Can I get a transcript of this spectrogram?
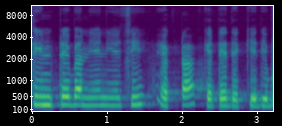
তিনটে বানিয়ে নিয়েছি, একটা কেটে দেখিয়ে দিব।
